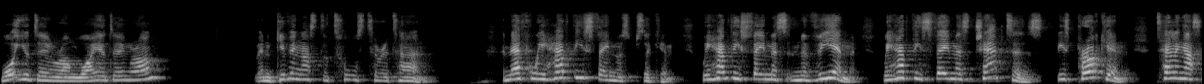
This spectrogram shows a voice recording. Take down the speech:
what you're doing wrong, why you're doing wrong, and giving us the tools to return. And therefore, we have these famous psukim, we have these famous nevi'im, we have these famous chapters, these prokim, telling us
